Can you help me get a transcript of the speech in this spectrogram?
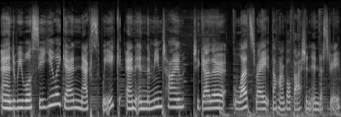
And we will see you again next week. And in the meantime, together, let's write the harmful fashion industry.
